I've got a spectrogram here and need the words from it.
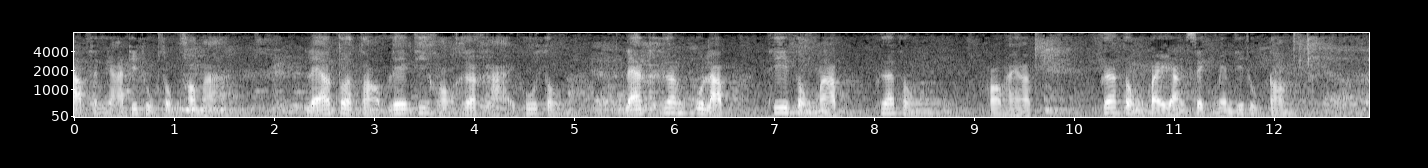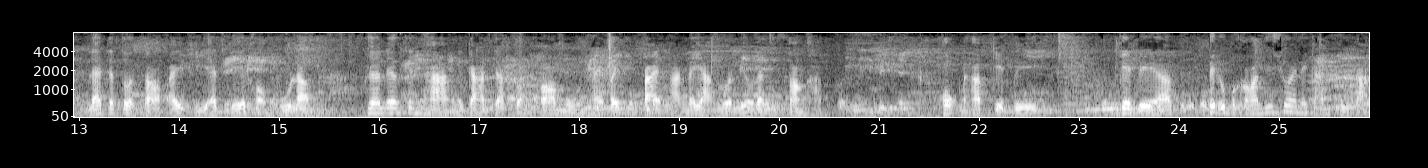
รับสัญญาณที่ถูกส่งเข้ามา แล้วตรวจสอบเลขที่ของเครือข่ายผู้ส่ง และเครื่องผู้รับที่ส่งมาเพื่อส่งขออภัยครับ เพื่อส่งไปยังเซกเมนต์ที่ถูกต้อง และจะตรวจสอบ IP address ของผู้รับ เพื่อเลือกเส้นทางในการจัดส่งข้อมูลให้ไปถึงปลายทางได้อย่างรวดเร็วและถูกต้องครับ 6. นะครับ Gateway Gateway ครับเป็นอุปกรณ์ที่ช่วยในการสื่อสาร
